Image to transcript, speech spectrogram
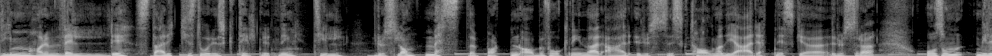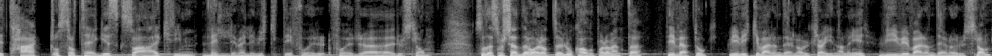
Krim har en veldig sterk historisk tilknytning til Russland. Mesteparten av befolkningen der er russisktalende, de er etniske russere. Og sånn militært og strategisk så er Krim veldig, veldig viktig for, for uh, Russland. Så det som skjedde var at det lokale parlamentet de vedtok vi vil ikke være en del av Ukraina lenger, vi vil være en del av Russland.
